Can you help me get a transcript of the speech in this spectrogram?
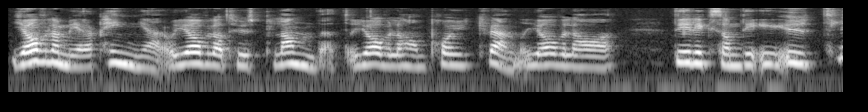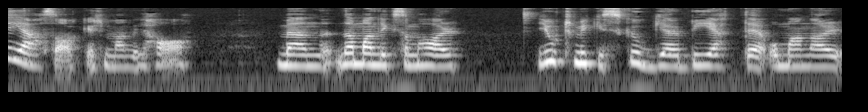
jag vill ha mera pengar och jag vill ha ett hus på landet och jag vill ha en pojkvän och jag vill ha... Det är liksom det är ytliga saker som man vill ha. Men när man liksom har gjort mycket skuggarbete och man har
